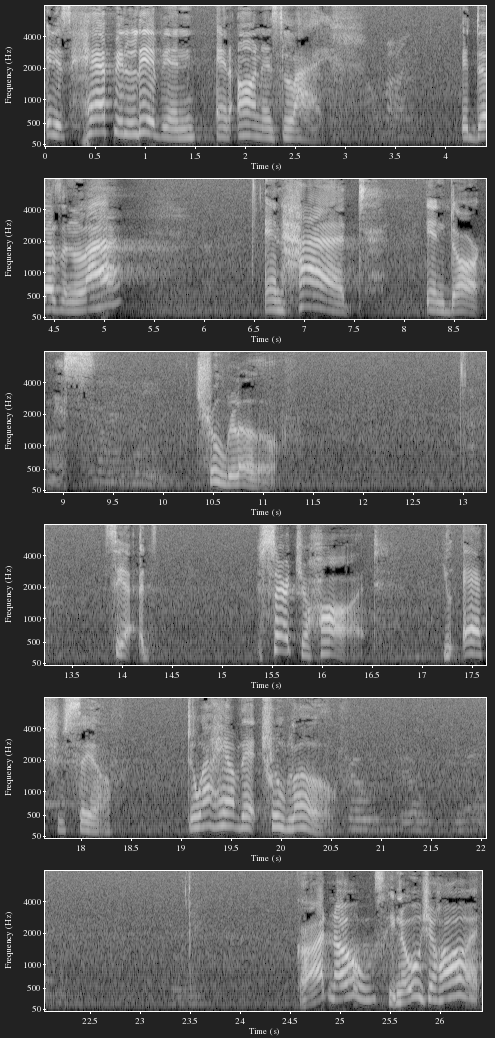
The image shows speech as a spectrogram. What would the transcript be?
It is happy living an honest life. It doesn't lie and hide in darkness. True love. See, search your heart. You ask yourself, do I have that true love? God knows. He knows your heart.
